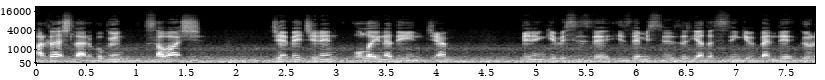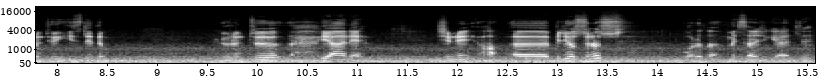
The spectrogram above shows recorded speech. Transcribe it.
Arkadaşlar bugün Savaş Cebeci'nin olayına değineceğim. Benim gibi siz de izlemişsinizdir ya da sizin gibi ben de görüntüyü izledim. Görüntü yani şimdi e, biliyorsunuz bu arada mesaj geldi.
